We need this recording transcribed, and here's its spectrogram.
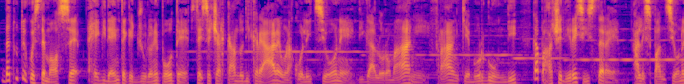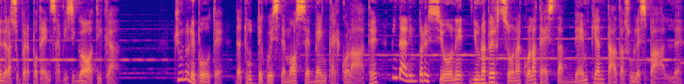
Da tutte queste mosse è evidente che Giulio Nepote stesse cercando di creare una coalizione di gallo-romani, franchi e burgundi capace di resistere all'espansione della superpotenza visigotica. Giulio Nepote, da tutte queste mosse ben calcolate, mi dà l'impressione di una persona con la testa ben piantata sulle spalle.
